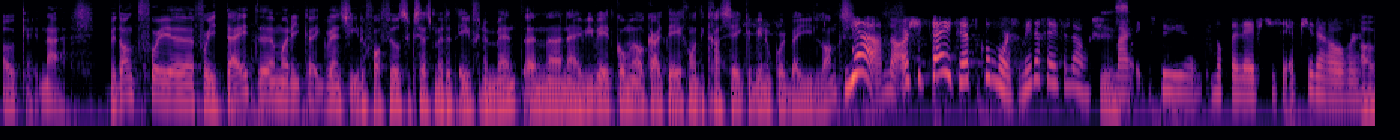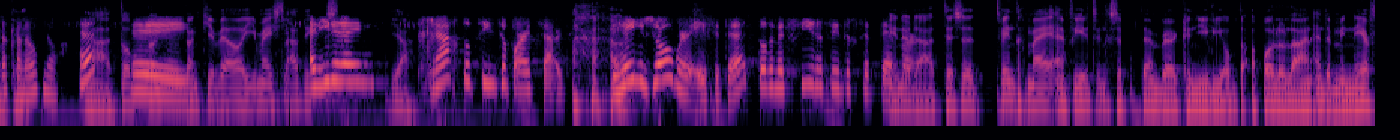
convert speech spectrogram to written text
Oké, nou, bedankt voor je, voor je tijd, eh, Marika. Ik wens je in ieder geval veel succes met het evenement. En eh, nee, wie weet komen we elkaar tegen, want ik ga zeker binnenkort bij jullie langs. Ja, nou als je tijd hebt, kom morgenmiddag even langs. Yes. Maar ik stuur je nog wel eventjes een appje daarover. Oké. Dat kan ook nog. Hè? Nou, top. Hey. Dank, dankjewel. Hiermee slaat ik... En iedereen Ja, graag tot ziens op Art Zuid. De hele zomer is het, hè? Tot en met 24 september. inderdaad. Tussen 20 mei en 24 september kunnen jullie op de Apollo-laan en de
